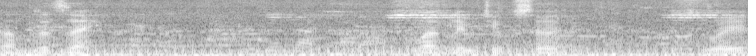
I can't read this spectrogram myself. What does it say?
Dầm rất dày. Bác Lưu Trường Sơn suối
